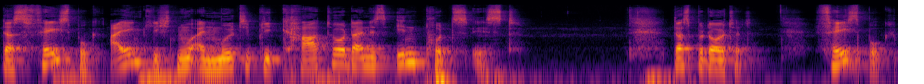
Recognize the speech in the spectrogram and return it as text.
dass Facebook eigentlich nur ein Multiplikator deines Inputs ist. Das bedeutet, Facebook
